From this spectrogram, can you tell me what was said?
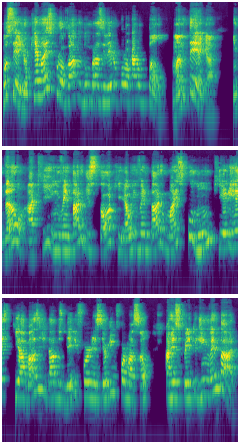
Ou seja, o que é mais provável de um brasileiro colocar no pão? Manteiga. Então, aqui, inventário de estoque é o inventário mais comum que ele que a base de dados dele forneceu de informação a respeito de inventário.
